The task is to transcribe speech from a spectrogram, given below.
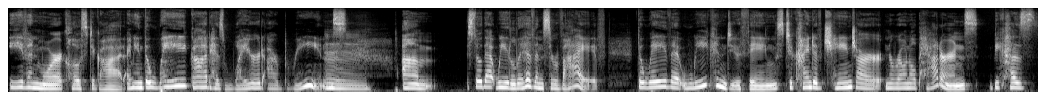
even more close to God. I mean, the way God has wired our brains um, so that we live and survive. The way that we can do things to kind of change our neuronal patterns because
